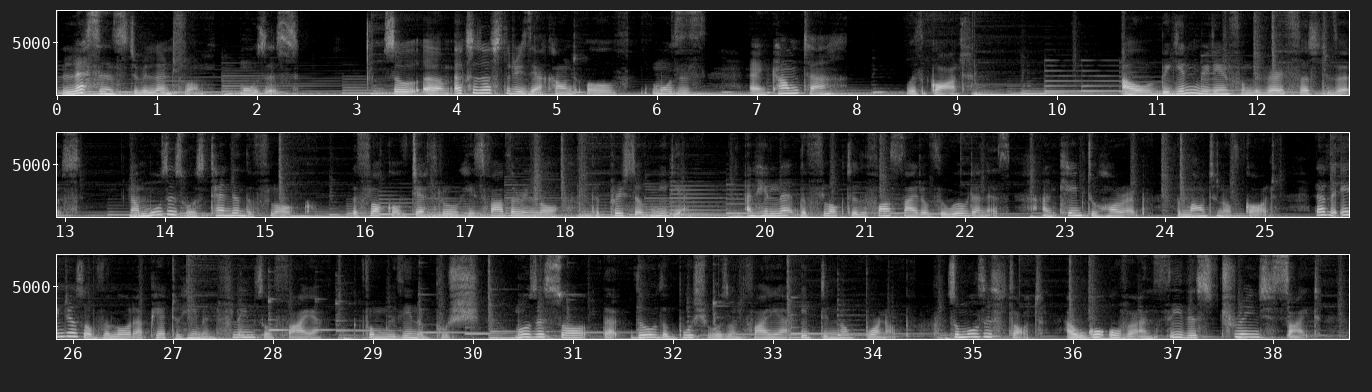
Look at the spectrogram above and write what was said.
lessons to be learned from Moses. So, um, Exodus 3 is the account of Moses' encounter with God. I'll begin reading from the very first verse. Now Moses was tending the flock, the flock of Jethro, his father-in-law, the priest of Midian, and he led the flock to the far side of the wilderness and came to Horeb, the mountain of God. There the angels of the Lord appeared to him in flames of fire from within a bush. Moses saw that though the bush was on fire, it did not burn up. So Moses thought, I will go over and see this strange sight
